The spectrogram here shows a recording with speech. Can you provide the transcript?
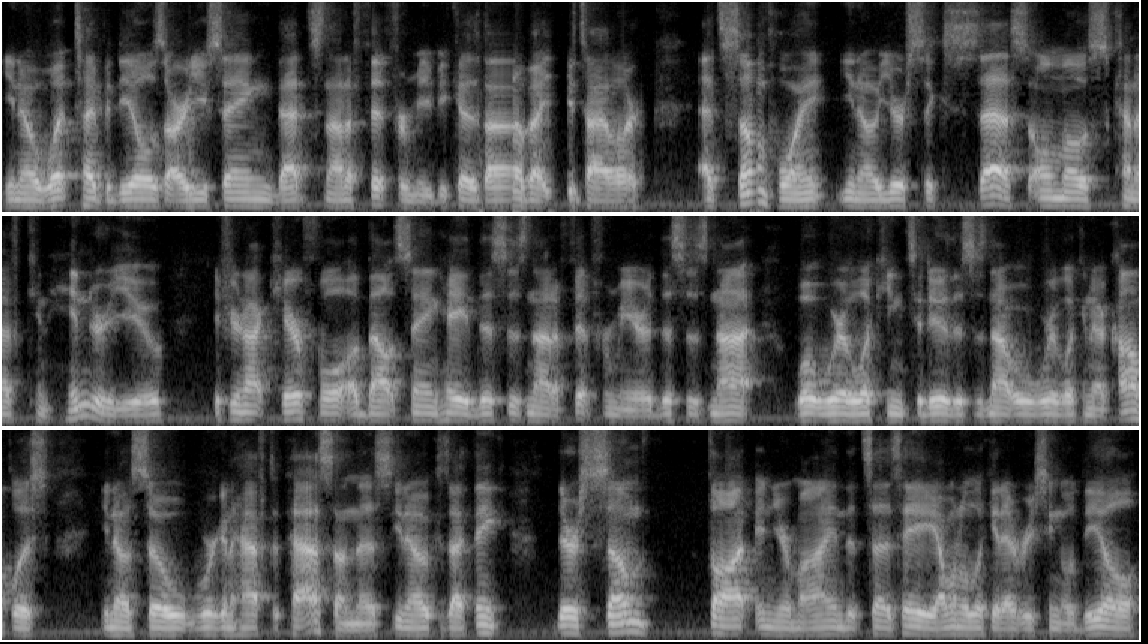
You know, what type of deals are you saying that's not a fit for me? Because I don't know about you, Tyler. At some point, you know, your success almost kind of can hinder you if you're not careful about saying, hey, this is not a fit for me, or this is not what we're looking to do. This is not what we're looking to accomplish. You know, so we're going to have to pass on this, you know, because I think there's some thought in your mind that says, hey, I want to look at every single deal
